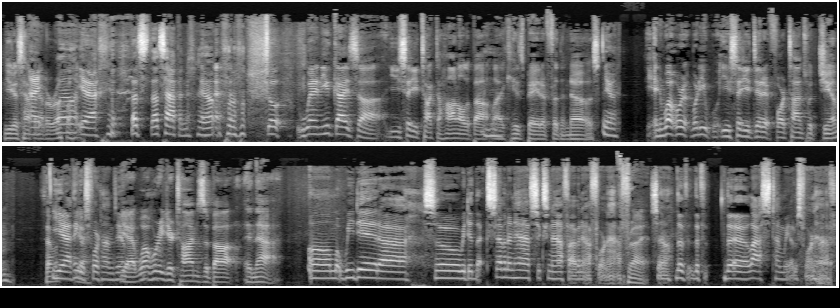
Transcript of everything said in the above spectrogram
You just I- to have a rope well, yeah, that's that's happened. Yeah. So when you guys, uh, you said you talked to Honnold about Mm-hmm. like his beta for the nose, yeah. and what were what do you? You said you did it four times with Jim. What- Yeah, I think it was four times. Yeah. Yeah. What were your times about in that? Um, we did uh, so we did like seven and a half, six and a half, five and a half, four and a half. Right. So the the the last time we had was four and a half.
